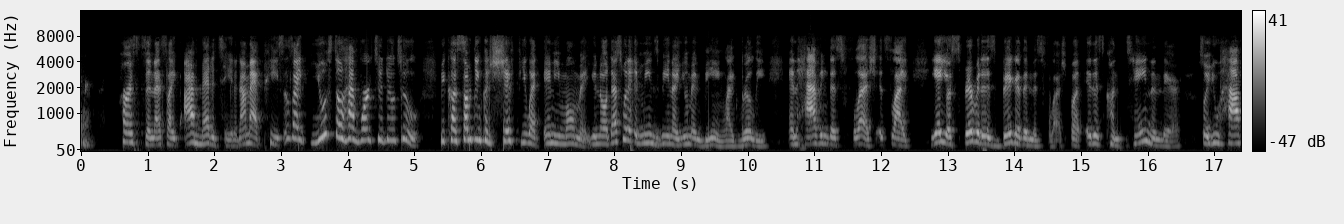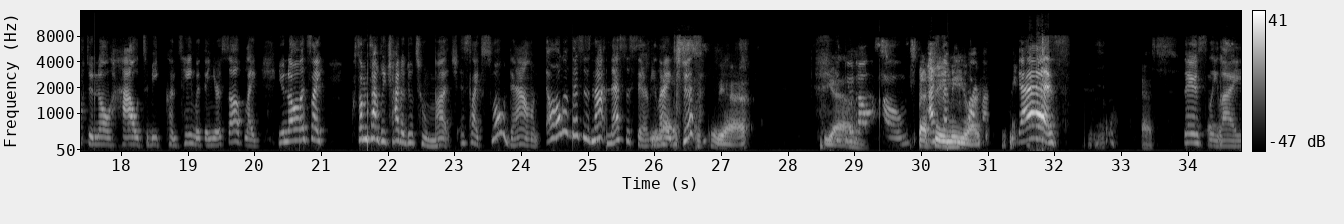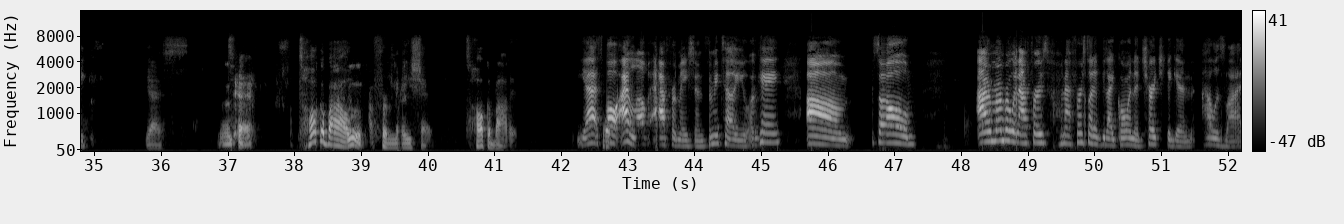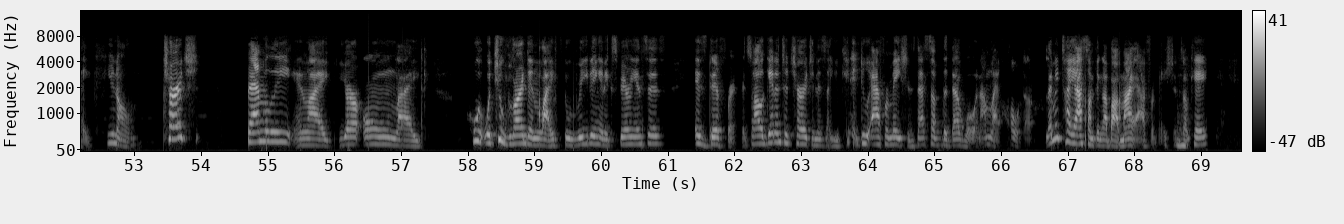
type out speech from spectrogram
person that's like I meditate and I'm at peace. It's like you still have work to do too because something could shift you at any moment. You know, that's what it means being a human being, like really. And having this flesh, it's like, yeah, your spirit is bigger than this flesh, but it is contained in there. So you have to know how to be contained within yourself. Like, you know, it's like sometimes we try to do too much. It's like slow down. All of this is not necessary. Yes. Like just yeah. Yeah. You know, so especially in New York. Yes. Yes. Seriously, yes. like. Yes. Okay. Talk about Ooh. affirmation. Talk about it. Yes. Oh, I love affirmations. Let me tell you. Okay. Um. So I remember when I first when I first started to be like going to church again. I was like, you know, church, family, and like your own like who what you've learned in life through reading and experiences is different. So I'll get into church and it's like you can't do affirmations. That's of the devil. And I'm like, hold up. Let me tell y'all something about my affirmations, mm-hmm. okay?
